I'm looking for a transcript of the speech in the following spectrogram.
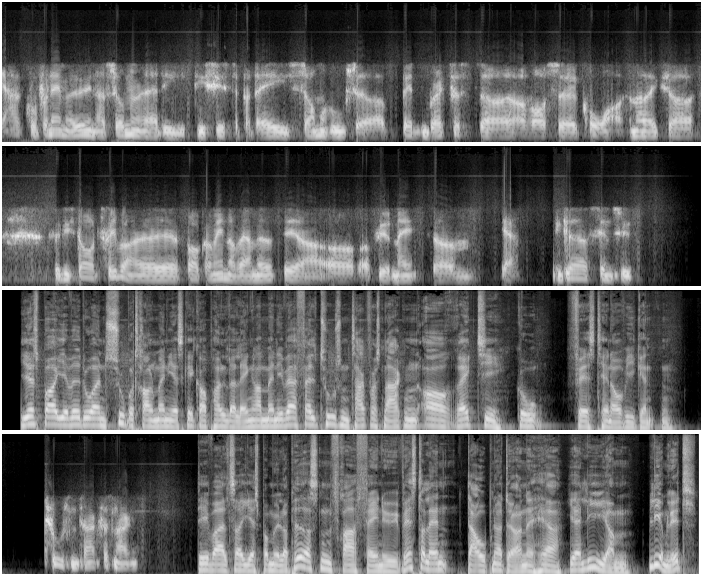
jeg har kunnet fornemme, at øen har summet her de, de sidste par dage i sommerhuse og bed and breakfast og, og vores øh, kor og sådan noget. Ikke? Så, så de står og tripper øh, for at komme ind og være med til at og, og fyre den af. Så ja, vi glæder os sindssygt. Jesper, jeg ved, du er en super travl mand. Jeg skal ikke opholde dig længere, men i hvert fald tusind tak for snakken og rigtig god fest hen over weekenden. Tusind tak for snakken. Det var altså Jesper Møller Pedersen fra Fanø Vesterland, der åbner dørene her, ja lige om, lige om lidt.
